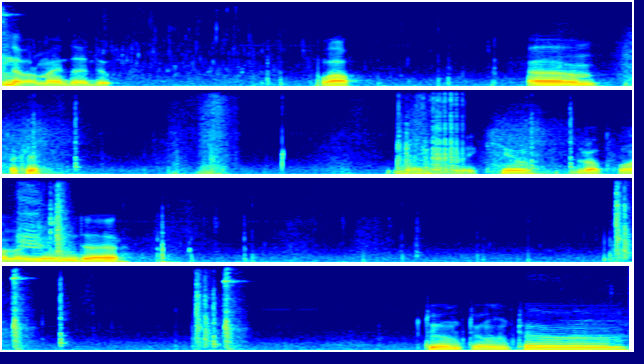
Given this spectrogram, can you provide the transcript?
Never mind, I do. Wow. Um, okay. Let's break you. Drop one of you in there. Doom, doom, doom.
